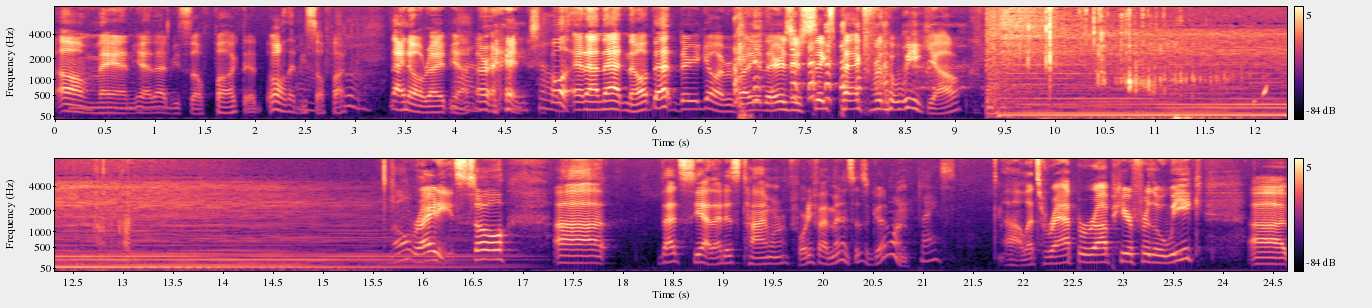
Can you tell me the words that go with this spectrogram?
oh man, yeah, that'd be so fucked. That, oh, that'd be so fucked. I know, right? Yeah. God, All it's giving me right. Well, and on that note, that there you go, everybody. There's your six pack for the week, y'all. Alrighty, so uh, that's yeah, that is time. 45 minutes. That's a good one. Nice. Uh, let's wrap her up here for the week. Uh,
